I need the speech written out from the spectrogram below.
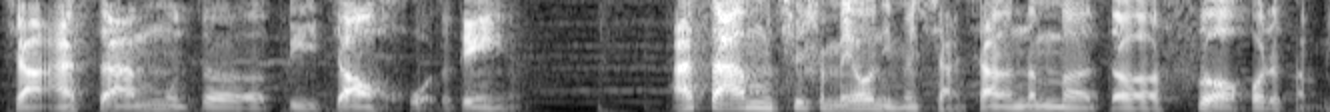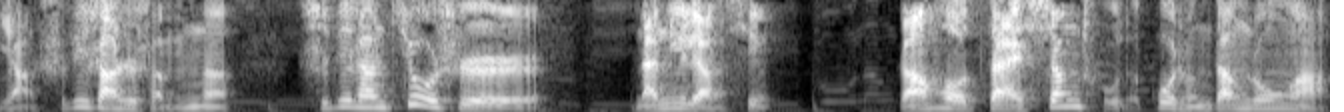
讲 S M 的比较火的电影，S M 其实没有你们想象的那么的色或者怎么样，实际上是什么呢？实际上就是男女两性，然后在相处的过程当中啊，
